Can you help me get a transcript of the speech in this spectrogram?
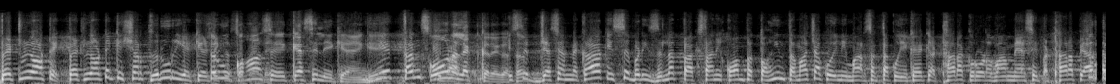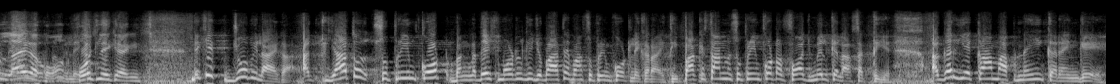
پیٹریوٹک پیٹریوٹک کی شرط ضروری ہے کہ وہ کہاں سے کیسے لے کے آئیں گے؟ یہ کی کون الیکٹ۔ کرے گا جیسے ہم نے کہا کہ اس سے بڑی ذلت پاکستانی قوم پر توہین تماچا کوئی نہیں مار سکتا کوئی کہے کہ اٹھارہ کروڑ عوام میں ایسے اٹھارہ پیار سر، لائے گا کون؟ فوج لے کے آئے گی۔ دیکھیے جو بھی لائے گا یا تو سپریم کورٹ بنگلہ دیش ماڈل کی جو بات ہے وہاں سپریم کورٹ لے کر آئی تھی۔ پاکستان میں سپریم کورٹ اور فوج مل کے لا سکتی ہے۔ اگر یہ کام آپ نہیں کریں گے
